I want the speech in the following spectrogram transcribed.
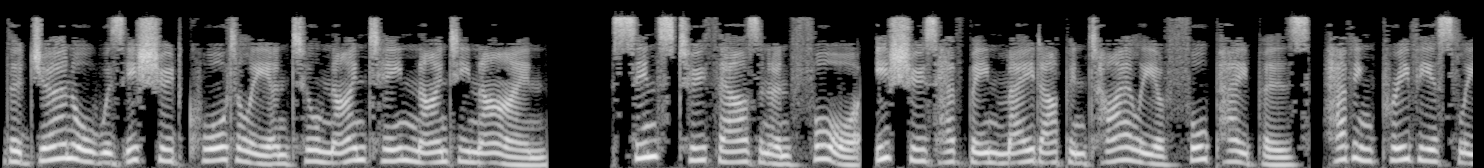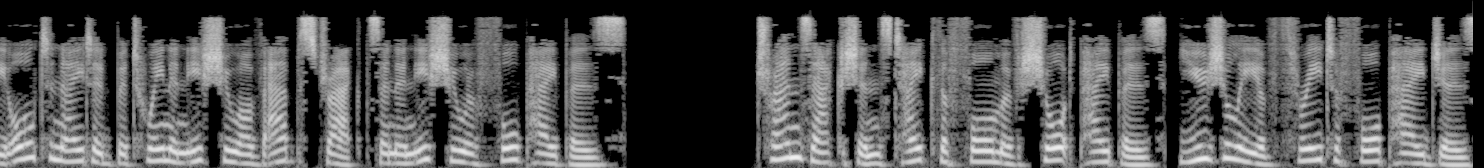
The journal was issued quarterly until 1999. Since 2004, issues have been made up entirely of full papers, having previously alternated between an issue of abstracts and an issue of full papers. Transactions take the form of short papers, usually of three to four pages.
